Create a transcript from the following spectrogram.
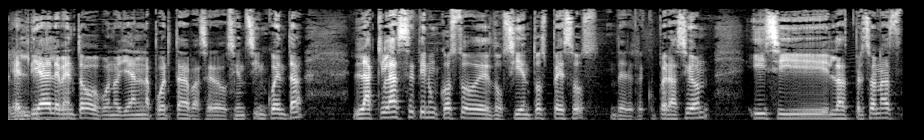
El día del evento, bueno, ya en la puerta va a ser de 250. La clase tiene un costo de 200 pesos de recuperación y si las personas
